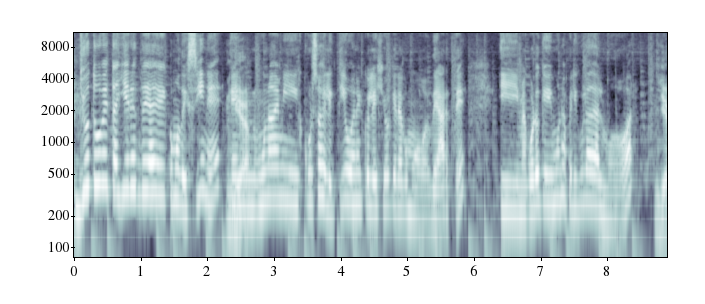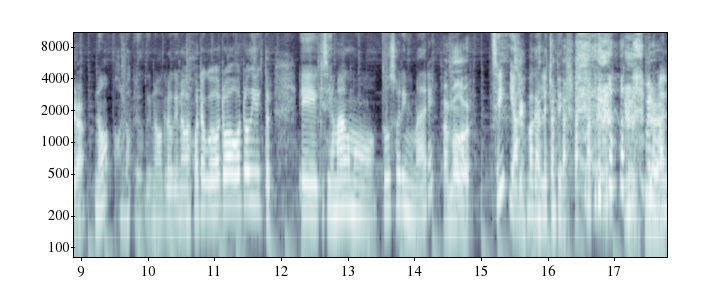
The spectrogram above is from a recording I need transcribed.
Yo tuve talleres de eh, como de cine en uno de mis cursos electivos en el colegio, que era como de arte. Y me acuerdo que vimos una película de Almodóvar, Ya. ¿no? Oh, no, creo que no, creo que no, es otro, otro, otro director, eh, que se llamaba como Todo sobre mi madre. Almodóvar. Sí, ya, Sí. bacán, le chuté. Menos Ya. mal.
